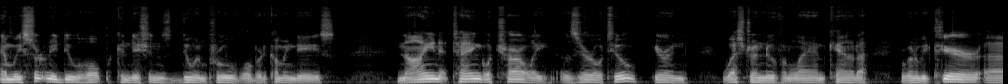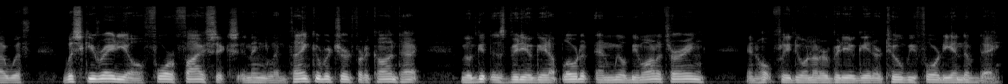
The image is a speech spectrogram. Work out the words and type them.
And we certainly do hope conditions do improve over the coming days. 9 Tango Charlie 02 here in Western Newfoundland, Canada. We're going to be clear uh, with Whiskey Radio 456 in England. Thank you, Richard, for the contact. We'll get this video gate uploaded and we'll be monitoring and hopefully do another video gate or two before the end of day.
